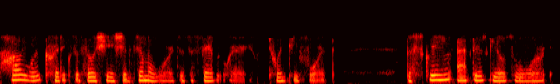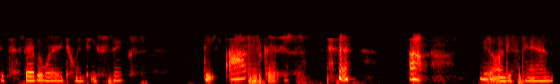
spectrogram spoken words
Hollywood Critics Association Film Awards is February 24th. The Screen Actors Guild Award is February 26th. The Oscars. oh, you don't understand.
